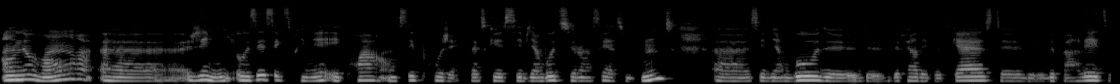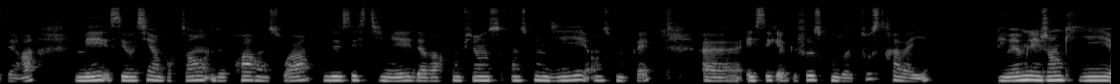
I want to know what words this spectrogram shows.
En novembre, euh, j'ai mis oser s'exprimer et croire en ses projets parce que c'est bien beau de se lancer à son compte, euh, c'est bien beau de, faire des podcasts, de, parler, etc. Mais c'est aussi important de croire en soi, de s'estimer, d'avoir confiance en ce qu'on dit, en ce qu'on fait. Euh, et c'est quelque chose qu'on doit tous travailler. Et même les gens qui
